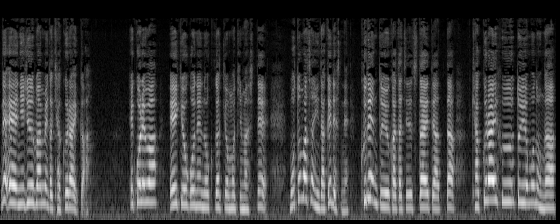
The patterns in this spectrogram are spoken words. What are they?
で、えー、20番目が客来歌。えこれは、永享5年の奥書きを持ちまして、元政にだけですね、口伝という形で伝えてあった客来風というものが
